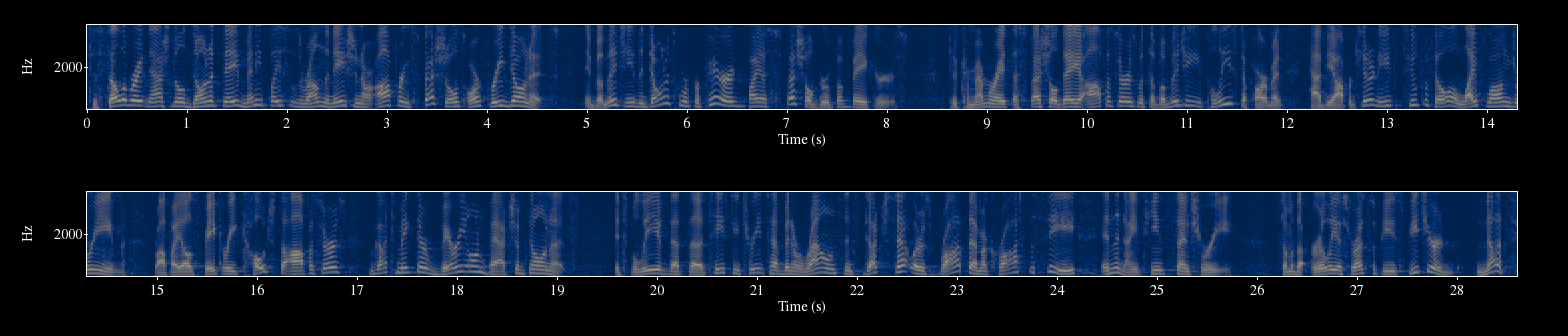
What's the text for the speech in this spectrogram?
To celebrate National Donut Day, many places around the nation are offering specials or free donuts. In Bemidji, the donuts were prepared by a special group of bakers. To commemorate the special day, officers with the Bemidji Police Department had the opportunity to fulfill a lifelong dream. Raphael's Bakery coached the officers who got to make their very own batch of donuts. It's believed that the tasty treats have been around since Dutch settlers brought them across the sea in the 19th century. Some of the earliest recipes featured nuts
